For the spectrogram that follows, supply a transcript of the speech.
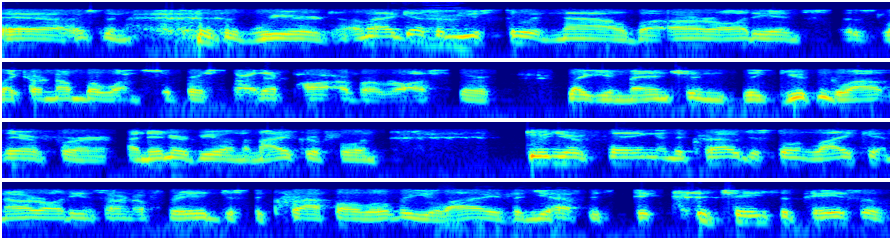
Yeah, it's been weird. I mean, I guess I'm used to it now, but our audience is like our number one superstar. They're part of our roster. Like you mentioned, like you can go out there for an interview on the microphone doing your thing and the crowd just don't like it and our audience aren't afraid just to crap all over you live and you have to t- change the pace of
